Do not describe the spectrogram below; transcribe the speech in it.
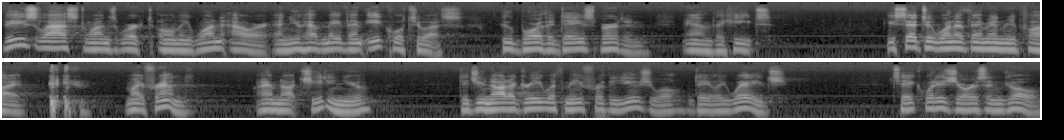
These last ones worked only one hour, and you have made them equal to us, who bore the day's burden and the heat. He said to one of them in reply, My friend, I am not cheating you. Did you not agree with me for the usual daily wage? Take what is yours and go.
